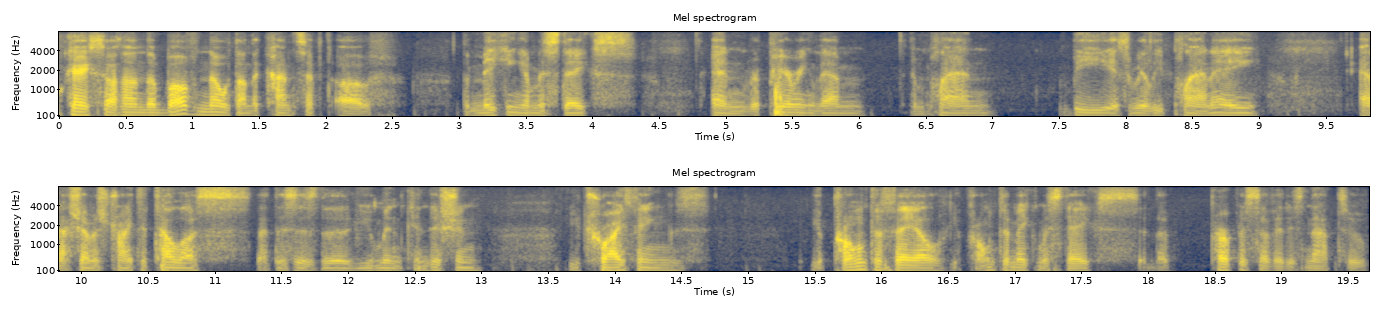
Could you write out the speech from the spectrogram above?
Okay, so on the above note on the concept of the making of mistakes and repairing them and plan B is really plan A, and Hashem is trying to tell us that this is the human condition. You try things, you're prone to fail, you're prone to make mistakes. And the purpose of it is not to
